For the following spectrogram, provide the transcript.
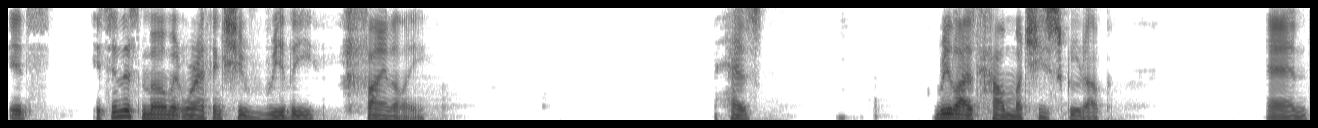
it's it's in this moment where I think she really finally has realized how much she's screwed up. And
